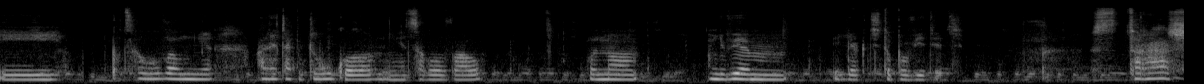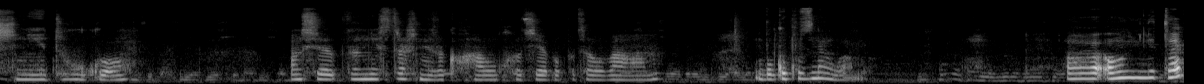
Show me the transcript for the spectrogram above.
i pocałował mnie, ale tak długo mnie całował. No, nie wiem jak ci to powiedzieć. Strasznie długo. On się we mnie strasznie zakochał, choć ja go pocałowałam, bo go poznałam. A on mnie tak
